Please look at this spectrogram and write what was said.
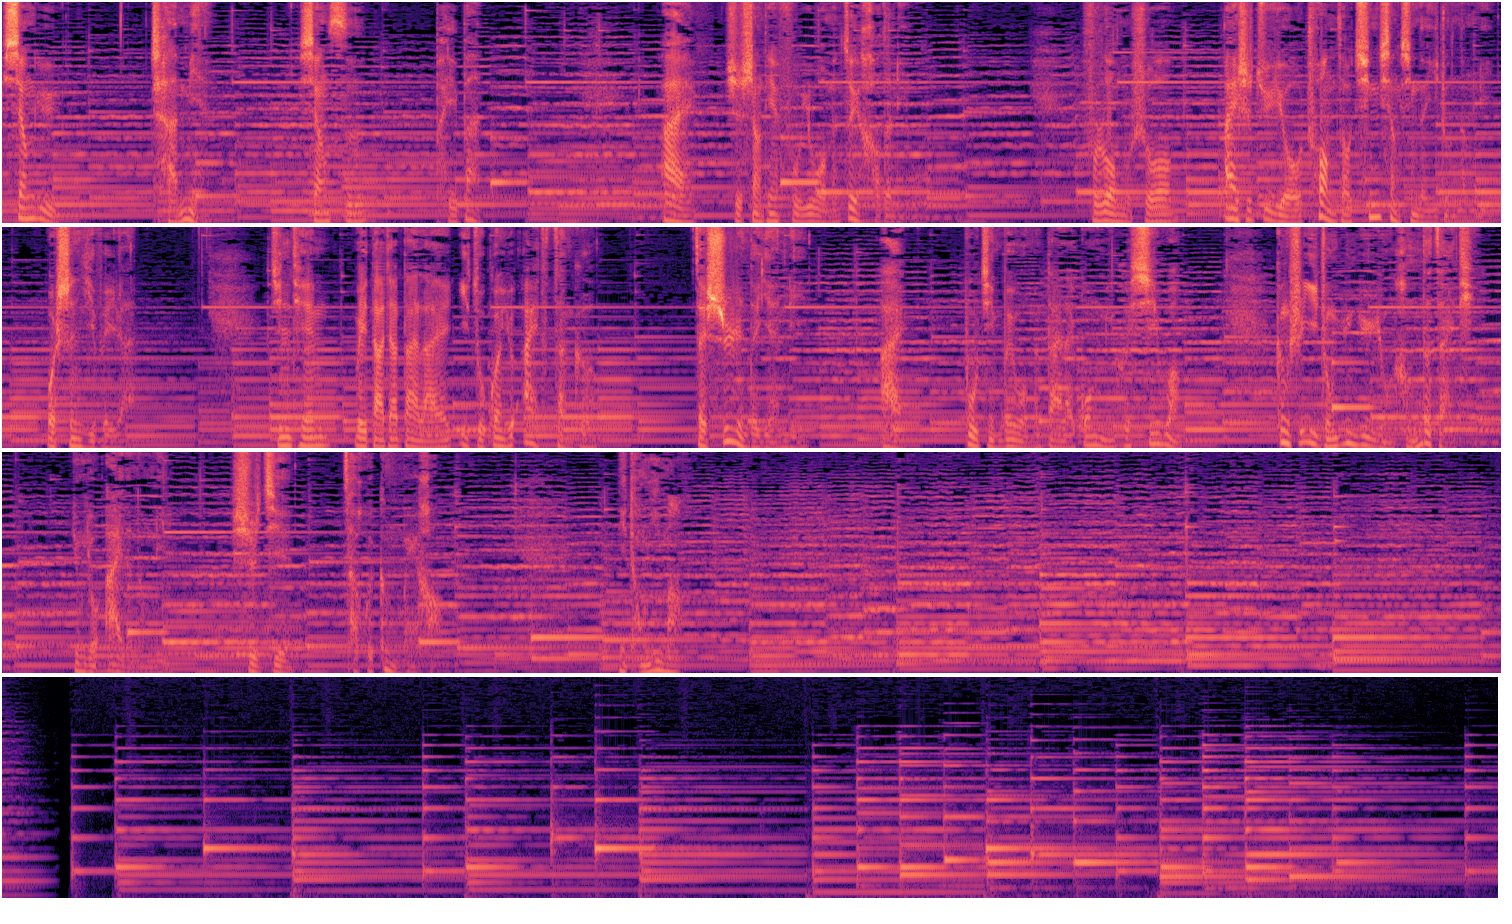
相遇、缠绵、相思、陪伴，爱是上天赋予我们最好的礼物。弗洛姆说，爱是具有创造倾向性的一种能力，我深以为然。今天为大家带来一组关于爱的赞歌。在诗人的眼里，爱不仅为我们带来光明和希望，更是一种孕育永恒的载体。拥有爱的能力，世界才会更美好。你同意吗？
